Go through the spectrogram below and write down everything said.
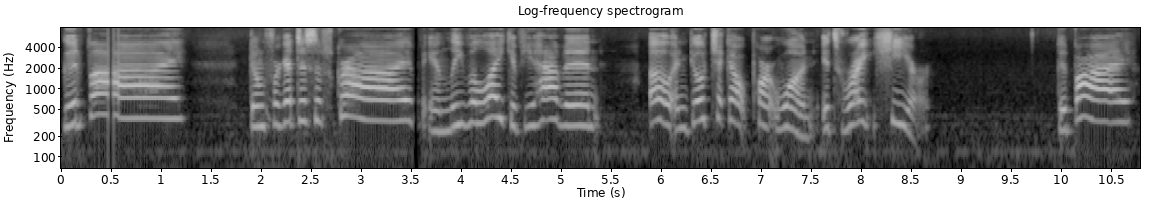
Goodbye. Don't forget to subscribe and leave a like if you haven't. Oh, and go check out part one. It's right here. Goodbye.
